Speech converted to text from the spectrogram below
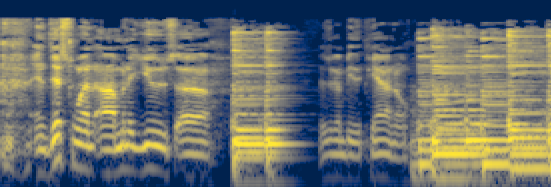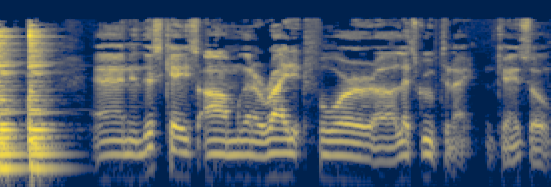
in this one, uh, I'm going to use, uh, this is going to be the piano. And in this case, I'm going to write it for uh, Let's Groove Tonight. Okay, so.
